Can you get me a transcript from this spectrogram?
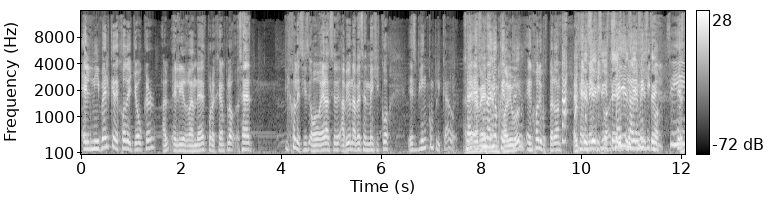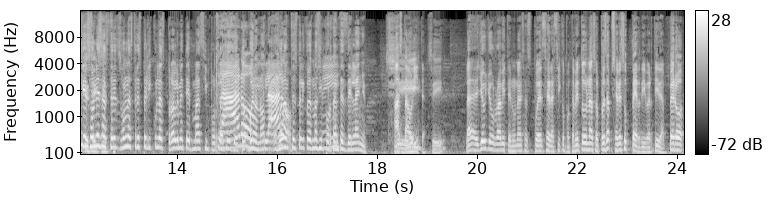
el nivel que dejó de Joker, el irlandés, por ejemplo... O sea, híjole, sí, o era, había una vez en México es bien complicado. O ¿Alguna sea, es un año en que Hollywood? en Hollywood, perdón, Es que en sí México. existe, sí hay en la sí de existe. México. Sí. Es que son sí esas tres son las tres películas probablemente más importantes de Claro, todo. Bueno, no, claro. son las tres películas más Sí. importantes del año. Sí, Hasta ahorita. Sí. La de Jojo Rabbit en una de esas puede ser así como también toda una sorpresa, se ve súper divertida, pero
